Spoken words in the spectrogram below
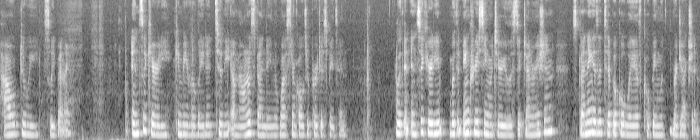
how do we sleep at night? Insecurity can be related to the amount of spending the Western culture participates in. With an insecurity with an increasing materialistic generation, spending is a typical way of coping with rejection.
